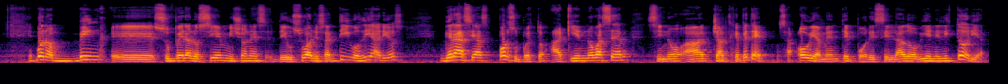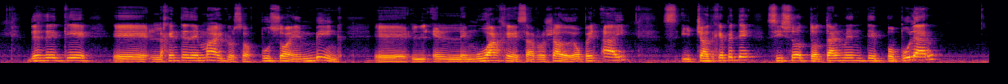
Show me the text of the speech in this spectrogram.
Bueno, Bing eh, supera los 100 millones de usuarios activos diarios gracias, por supuesto, a quien no va a ser, sino a ChatGPT. O sea, obviamente por ese lado viene la historia. Desde que eh, la gente de Microsoft puso en Bing eh, el, lenguaje desarrollado de OpenAI y ChatGPT se hizo totalmente popular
